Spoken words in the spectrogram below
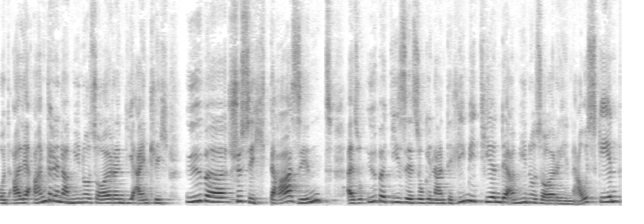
Und alle anderen Aminosäuren, die eigentlich überschüssig da sind, also über diese sogenannte limitierende Aminosäure hinausgehen,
